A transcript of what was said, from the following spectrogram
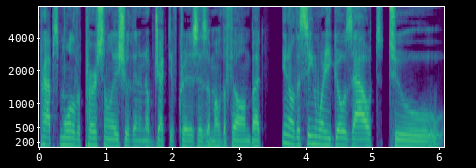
perhaps more of a personal issue than an objective criticism of the film, but you know the scene where he goes out to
